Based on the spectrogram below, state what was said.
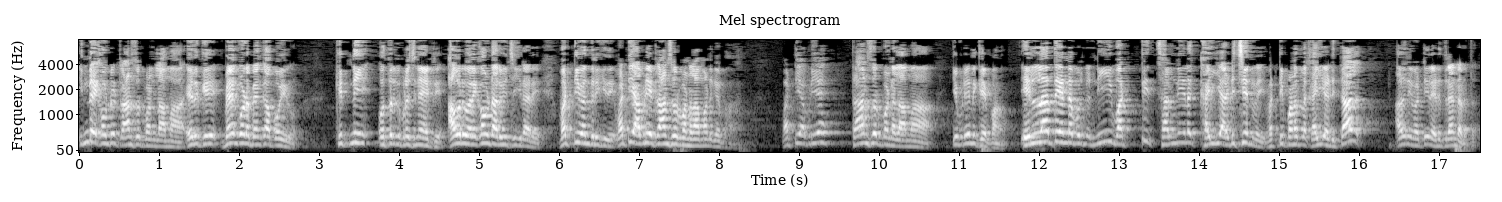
இந்த அக்கௌண்ட்டு டிரான்ஸ்ஃபர் பண்ணலாமா? எதுக்கு? பேங்கோட பேங்கா போயிடும் கிட்னி ஒருத்தருக்கு பிரச்சனை ஆயிட்டு. அவர் ஒரு அக்கௌண்ட் அறிவிச்சுக்கிறாரு. வட்டி வந்திருக்குது. வட்டி அப்படியே டிரான்ஸ்ஃபர் பண்ணலாமான்னு கேட்பாங்க. வட்டி அப்படியே டிரான்ஸ்ஃபர் பண்ணலாமா? இப்படின்னு கேட்பாங்க. எல்லாத்தையும் என்ன புரிஞ்சு நீ வட்டி சல்லியில கை அடிச்சேன்னு வை. வட்டி பணத்துல கை அடித்தால் அது நீ வட்டியில் எடுத்துறான்னு அர்த்தம்.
